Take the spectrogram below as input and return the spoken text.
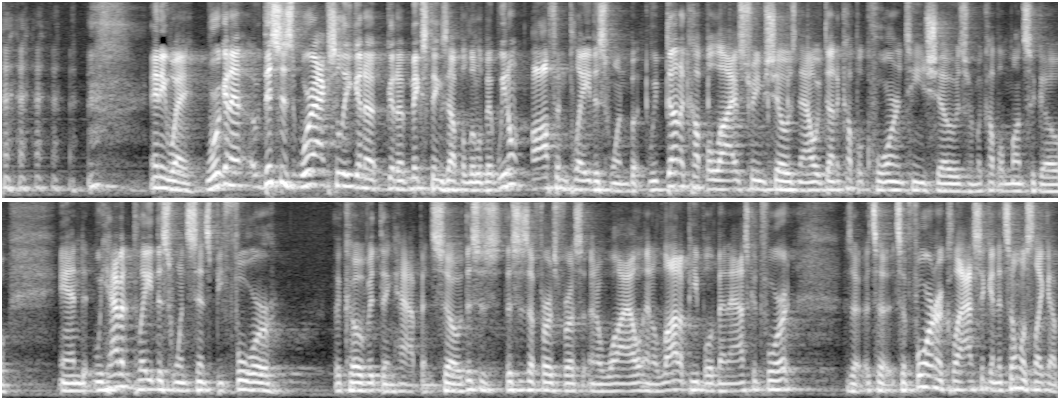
Anyway, we're gonna. This is. We're actually gonna gonna mix things up a little bit. We don't often play this one, but we've done a couple live stream shows now. We've done a couple quarantine shows from a couple months ago, and we haven't played this one since before the COVID thing happened. So this is this is a first for us in a while, and a lot of people have been asking for it. It's a, it's a, it's a foreigner classic, and it's almost like a,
